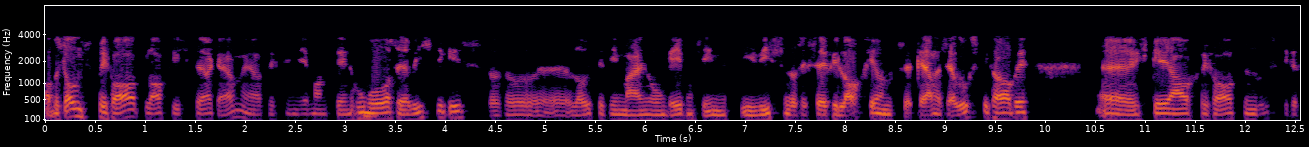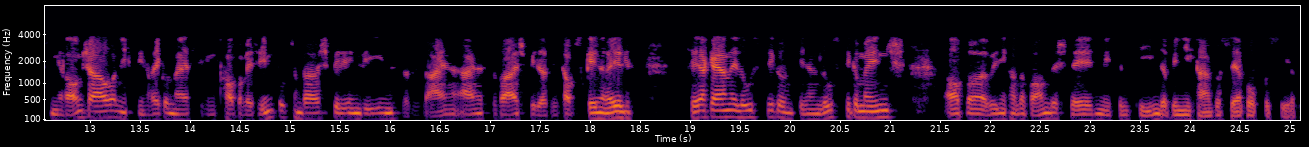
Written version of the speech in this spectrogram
Aber sonst privat lache ich sehr gerne. Also ich bin jemand, den Humor sehr wichtig ist. Also äh, Leute, die in meiner Umgebung sind, die wissen, dass ich sehr viel lache und sehr, gerne sehr lustig habe. Äh, ich gehe auch privat ein lustiges mir anschauen. Ich bin regelmäßig im Cabaret Simple zum Beispiel in Wien. Das ist ein, eines der Beispiele. Also ich habe es generell sehr gerne lustig und bin ein lustiger Mensch. Aber wenn ich an der Bande stehe mit dem Team, da bin ich einfach sehr fokussiert.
